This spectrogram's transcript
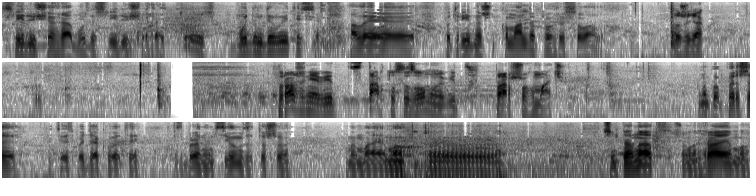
Слідуюча гра буде слідуюча гра. Тобто будемо дивитися, але потрібно, щоб команда прогресувала. Дуже дякую. Враження від старту сезону від першого матчу. Ну, по-перше, хотілося подякувати Збройним силам за те, що ми маємо е- чемпіонат, що ми граємо.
